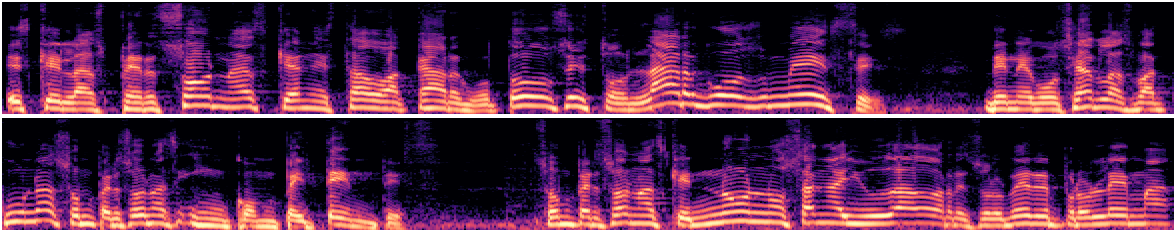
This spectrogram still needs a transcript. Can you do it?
es que las personas que han estado a cargo todos estos largos meses, de negociar las vacunas son personas incompetentes. Son personas que no nos han ayudado a resolver el problema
